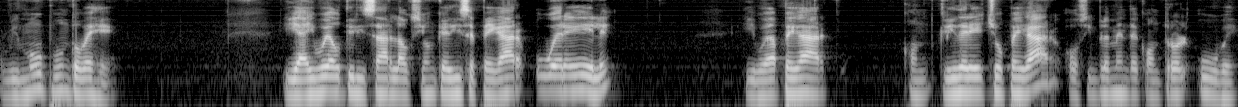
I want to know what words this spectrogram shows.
Remove.bg. Y ahí voy a utilizar la opción que dice pegar URL. Y voy a pegar con clic derecho pegar o simplemente control V.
